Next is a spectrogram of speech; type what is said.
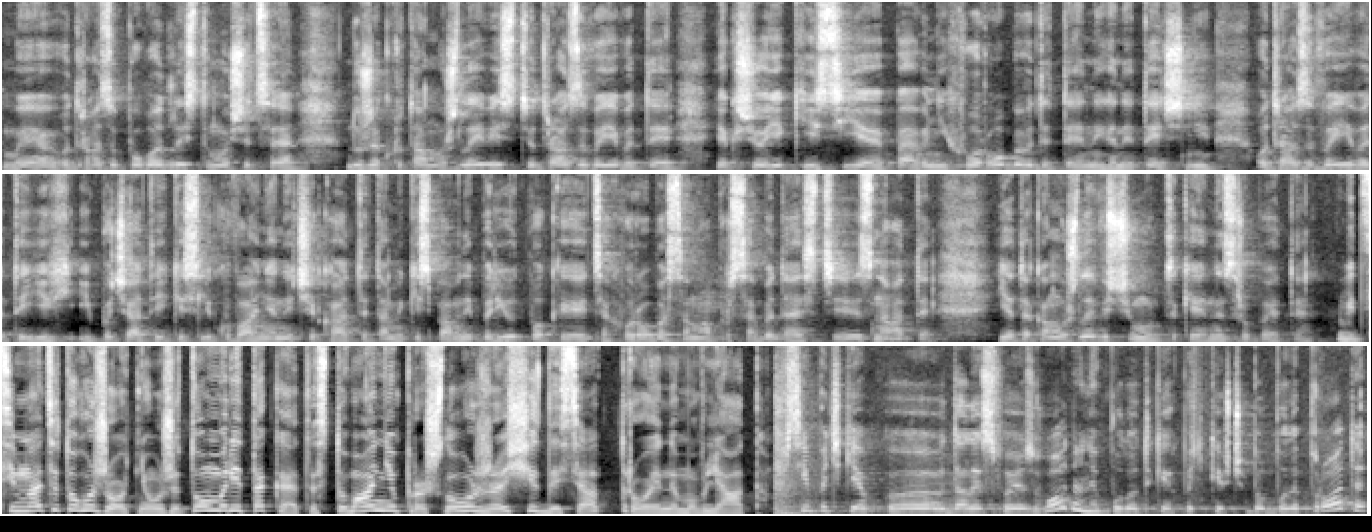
Ми одразу погодились, тому що це дуже крута можливість одразу виявити, якщо якісь є певні хвороби в дитини, генетичні, одразу виявити їх і почати якесь лікування, не чекати там якийсь певний період, поки ця хвороба сама про себе дасть знати. Є така можливість, чому б таке не зробити. Від 17 жовтня у Житомирі таке тестування пройшло вже 63 немовлят. Всі батьки е, дали свою згоду, не було таких батьків, щоб були проти,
